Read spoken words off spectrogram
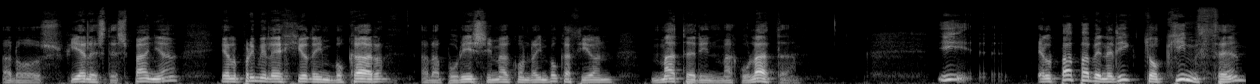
a los fieles de España el privilegio de invocar a la Purísima con la invocación Mater Inmaculata. Y el Papa Benedicto XV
